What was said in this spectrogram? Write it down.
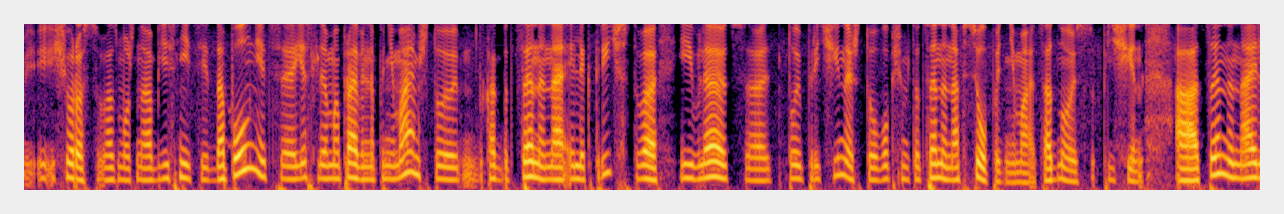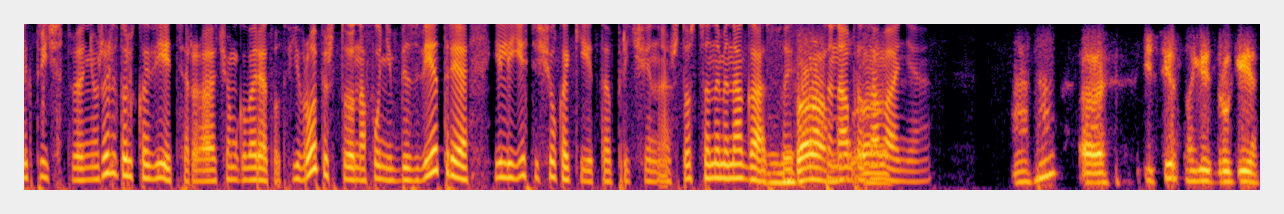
еще раз, возможно, объяснить и дополнить. Если мы правильно понимаем, что как бы цены на электричество и являются той причиной, что, в общем-то, цены на все поднимаются, одной из причин. А цены на электричество, неужели только ветер, о чем говорят вот в Европе, что на фоне безветрия, или есть еще какие-то причины? Что с ценами на газ, их да, ценообразование? Ну, Угу. Естественно, есть другие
